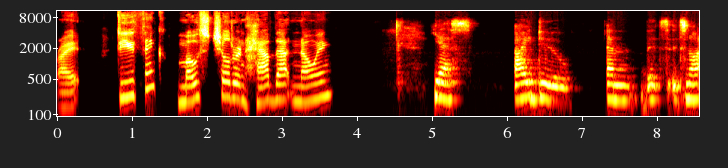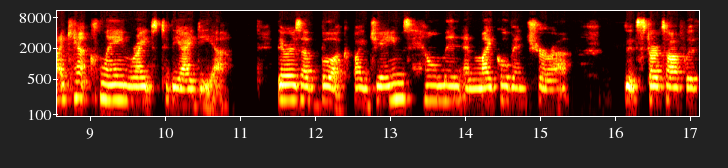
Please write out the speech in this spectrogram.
right do you think most children have that knowing yes i do and it's it's not i can't claim rights to the idea there is a book by james hillman and michael ventura it starts off with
